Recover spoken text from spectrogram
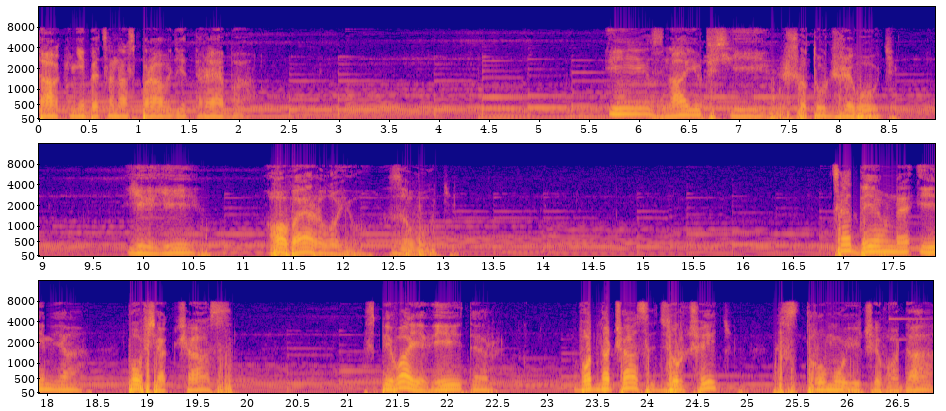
так ніби це насправді треба. І знають всі, що тут живуть, її Говерлою зовуть. Це дивне ім'я повсякчас співає вітер, водночас дзюрчить, струмуючи вода,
